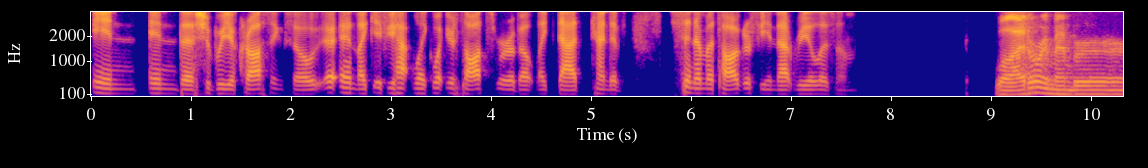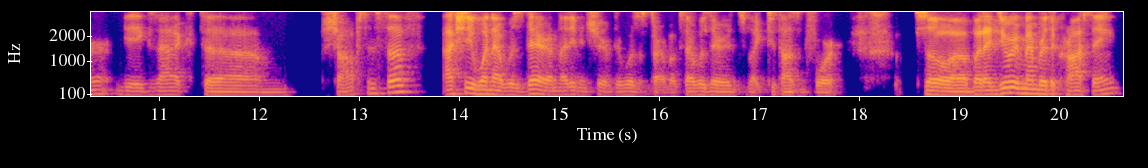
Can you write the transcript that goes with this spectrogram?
in in the Shibuya Crossing? So and like if you have like what your thoughts were about like that kind of cinematography and that realism. Well, I don't remember the exact um, shops and stuff. Actually, when I was there, I'm not even sure if there was a Starbucks. I was there in like 2004. So, uh, but I do remember the crossing,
